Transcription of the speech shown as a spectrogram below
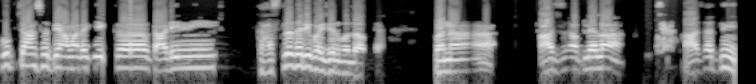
खूप चान्स होते आम्हाला की एक गाडीने घासलं तरी पाहिजे बोलू आपल्या. पण आज आपल्याला आजातनी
